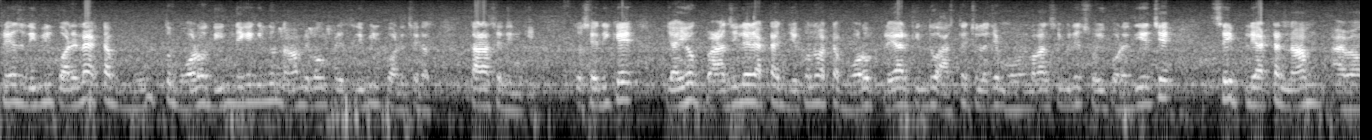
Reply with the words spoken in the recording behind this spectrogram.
ফ্রেস রিভিল করে না, একটা বড় দিন দেখে কিন্তু নাম এবং ফ্রেস রিভিল করে সেটা, তারা সেদিনকে। তো সেদিকে যাই হোক, ব্রাজিলের একটা যে কোনো একটা বড় প্লেয়ার কিন্তু আসতে চলেছে, মোহনবাগান শিবিরে সই করে দিয়েছে। সেই প্লেয়ারটার নাম এবং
